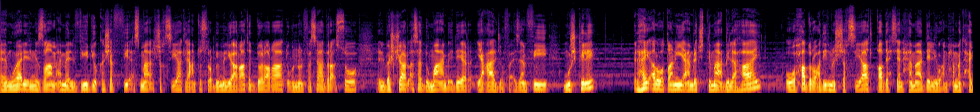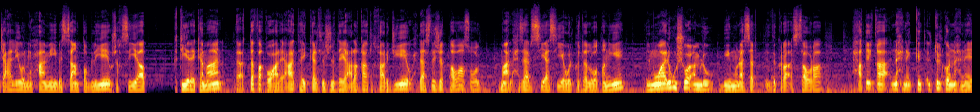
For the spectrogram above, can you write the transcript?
آه، موالي للنظام عمل فيديو كشف فيه أسماء الشخصيات اللي عم تسرق بمليارات الدولارات وإنه الفساد رأسه البشار الأسد وما عم بيقدر يعالجه. فاذا في مشكلة الهيئة الوطنية عملت اجتماع بلاهاي وحضروا عديد من الشخصيات القاضي حسين حماده اللي هو محمد حج علي والمحامي بسام طبلية وشخصيات كثيرة كمان. اتفقوا على إعادة هيكلة لجنتي العلاقات الخارجية وإحداث لجنة تواصل مع الأحزاب السياسية والكتل الوطنية. الموالون شو عملوا بمناسبة ذكرى الثورة؟ حقيقة نحن كنت قلت لكم نحن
